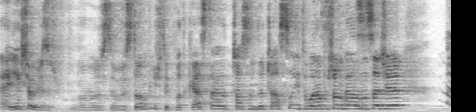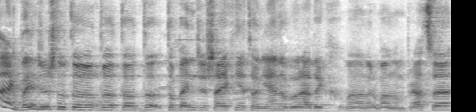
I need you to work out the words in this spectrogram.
Ej, nie chciałbyś po prostu wystąpić w tych podcastach od czasu do czasu i to było na początku na zasadzie a jak będziesz, no to, to, to, to, to będziesz, a jak nie, to nie, no bo Radek ma normalną pracę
